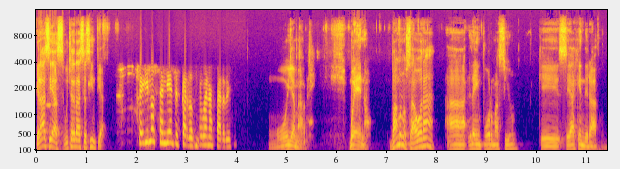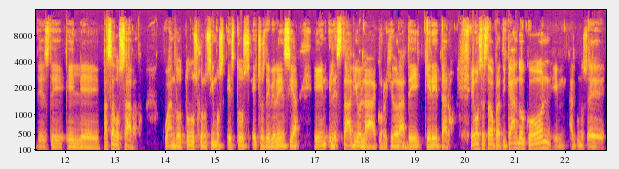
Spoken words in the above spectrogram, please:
Gracias, muchas gracias, Cintia. Seguimos pendientes, Carlos. Muy buenas tardes. Muy amable. Bueno, vámonos ahora a la información que se ha generado desde el eh, pasado sábado cuando todos conocimos estos hechos de violencia en el estadio La Corregidora de Querétaro. Hemos estado platicando con em, algunos eh,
